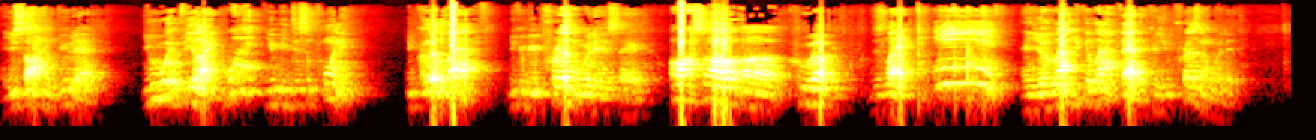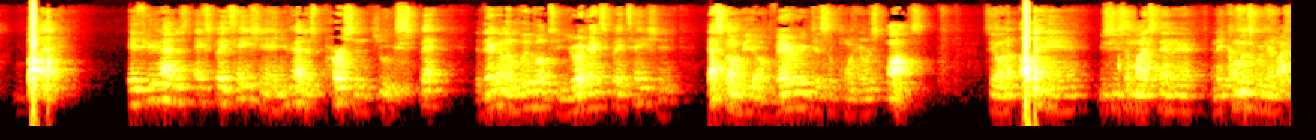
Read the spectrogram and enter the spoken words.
and you saw him do that. You wouldn't be like, what? You'd be disappointed. You could laugh. You could be present with it and say, oh, I saw uh, whoever. Just like, eh. and you laugh. You laugh at it because you're present with it. But if you had this expectation and you had this person that you expect that they're going to live up to your expectation, that's going to be a very disappointing response. See, on the other hand, you see somebody standing there and they come into it and they're like,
